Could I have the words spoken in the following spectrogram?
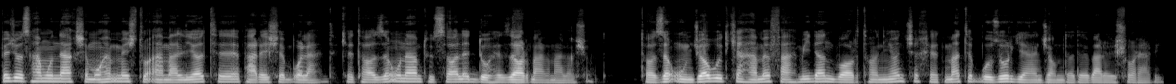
به جز همون نقش مهمش تو عملیات پرش بلند که تازه اونم تو سال 2000 برملا شد. تازه اونجا بود که همه فهمیدن وارتانیان چه خدمت بزرگی انجام داده برای شوروی.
